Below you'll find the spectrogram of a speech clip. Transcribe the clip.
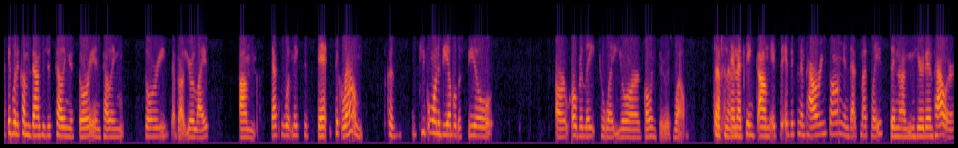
I think when it comes down to just telling your story and telling stories about your life, um, that's what makes it stand, stick around because people want to be able to feel or or relate to what you're going through as well. Definitely. And I think um if if it's an empowering song and that's my place, then I'm here to empower.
